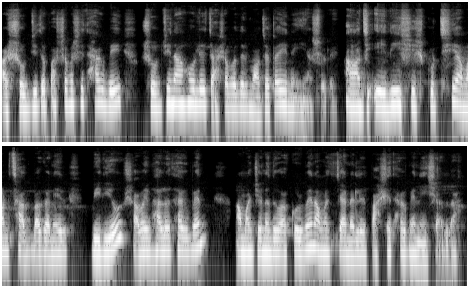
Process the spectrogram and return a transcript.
আর সবজি তো পাশাপাশি থাকবেই। সবজি না হলে চাষাবাদের মজাটাই নেই আসলে। আজ এ দিয়ে শেষ করছি আমার ছাদ বাগানের ভিডিও। সবাই ভালো থাকবেন। আমার জন্য দোয়া করবেন। আমার চ্যানেলের পাশে থাকবেন ইনশাল্লাহ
